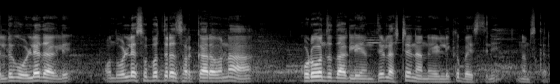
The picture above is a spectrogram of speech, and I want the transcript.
ಎಲ್ರಿಗೂ ಒಳ್ಳೆಯದಾಗಲಿ ಒಂದು ಒಳ್ಳೆಯ ಸುಭದ್ರ ಸರ್ಕಾರವನ್ನು ಕೊಡುವಂಥದ್ದಾಗಲಿ ಅಂತೇಳಿ ಅಷ್ಟೇ ನಾನು ಹೇಳಲಿಕ್ಕೆ ಬಯಸ್ತೀನಿ. ನಮಸ್ಕಾರ.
